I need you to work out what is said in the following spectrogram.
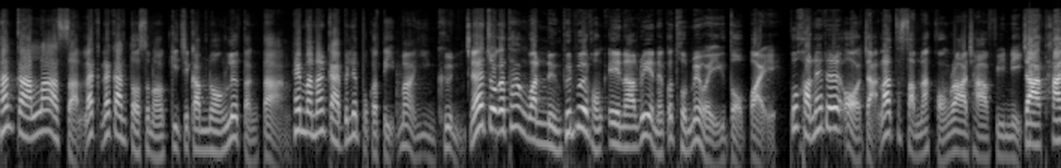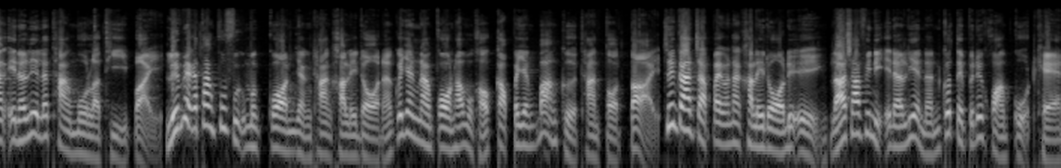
ทั้งการล่าสัตว์และและการตอบสนองกิจกรรมนองเลือดต่างๆ ให้มันนั้นกลายเป็นเรื่องปกติมากยิ่งขึ้น และจนกระทั่งวันหนึ่งเพื่อนๆของเอนาเรียนนั้นก็ทนไม่ไหวอีกต่อไป พวกเขาได้ได้ออกจากราชสำนักของราชาฟีนิกซ์จากทางเอนาเรียนและทางโมราทีไป หรือแม้กระทั่งผู้ฝึกมังกรอย่างทางคาเลดอร์นั้นก็ยังนำกองทัพของเขากลับไปยังบ้านเกิดทางตอนใต้ ซึ่งการจากไปของทางคาเลดอร์ด้วยเอง ราชาฟีนิกซ์เอนาเรียนนั้นก็เต็มไปด้วยความโกรธแค้น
